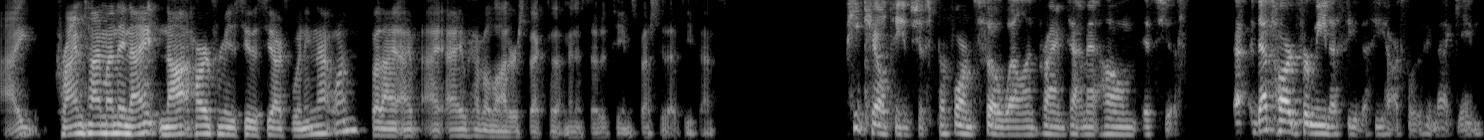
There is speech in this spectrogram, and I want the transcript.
I prime time Monday night. Not hard for me to see the Seahawks winning that one, but I I, I have a lot of respect for that Minnesota team, especially that defense. Pete Carroll teams just perform so well in prime time at home. It's just uh, that's hard for me to see the Seahawks losing that game.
